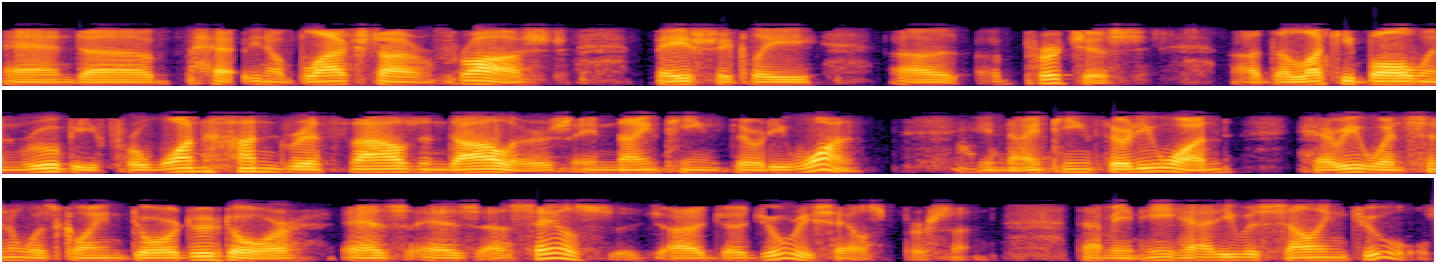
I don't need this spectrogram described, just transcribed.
and uh, you know Black Starr and Frost basically uh, purchased uh, the Lucky Baldwin Ruby for one hundred thousand dollars in 1931. In 1931, Harry Winston was going door to door as as a sales uh, a jewelry salesperson. I mean, he had he was selling jewels,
